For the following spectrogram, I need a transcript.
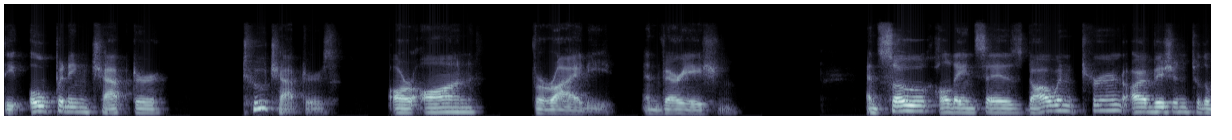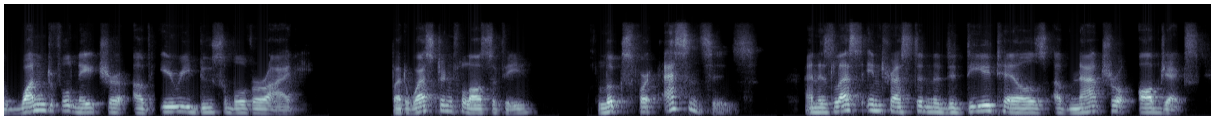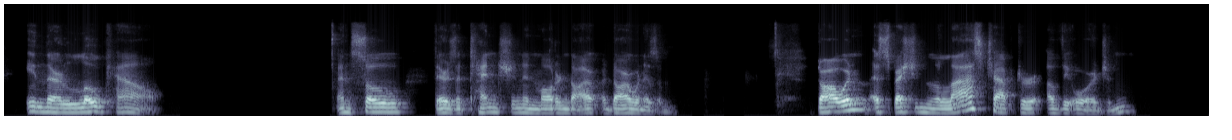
the opening chapter, two chapters, are on variety and variation. And so, Haldane says, Darwin turned our vision to the wonderful nature of irreducible variety. But Western philosophy looks for essences and is less interested in the details of natural objects in their locale. And so there's a tension in modern Darwinism. Darwin, especially in the last chapter of The Origin,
